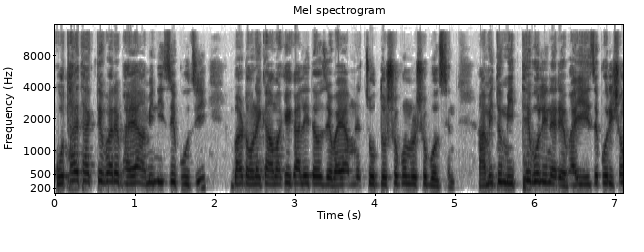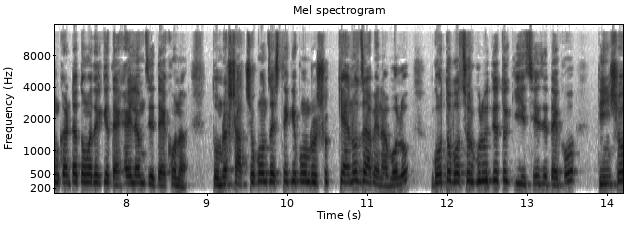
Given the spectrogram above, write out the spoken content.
কোথায় থাকতে পারে ভাইয়া? আমি নিজে বুঝি বাট অনেকে আমাকে গালি দাও যে, ভাই, আপনি চোদ্দশো, পনেরোশো বলছেন। আমি তো মিথ্যে বলি না রে ভাই, এই যে পরিসংখ্যানটা তোমাদেরকে দেখাইলাম যে, দেখো না, তোমরা সাতশো পঞ্চাশ থেকে পনেরোশো কেন যাবে না বলো? গত বছরগুলোতে তো গিয়েছে যে, দেখো, তিনশো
